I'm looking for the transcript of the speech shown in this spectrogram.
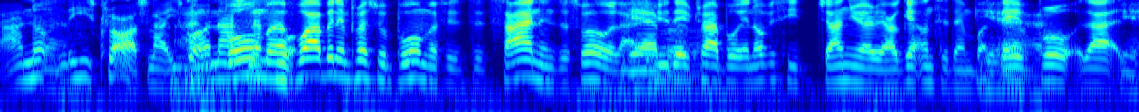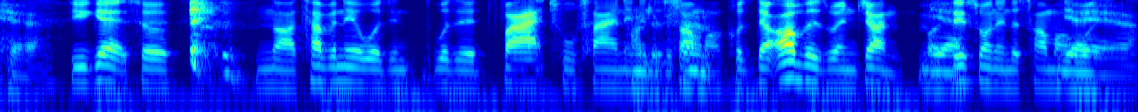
I know he's class. Like he's got a And nice left Bournemouth. foot. What I've been impressed with Bournemouth is the signings as well. Like Yeah, who bro. they've tried brought in. Obviously January, I'll get onto them, but they've brought that. Yeah. Do you get it? So? no, Tavernier was in was a vital signing in the summer because the others were in Jan, but this one in the summer Yeah, was.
